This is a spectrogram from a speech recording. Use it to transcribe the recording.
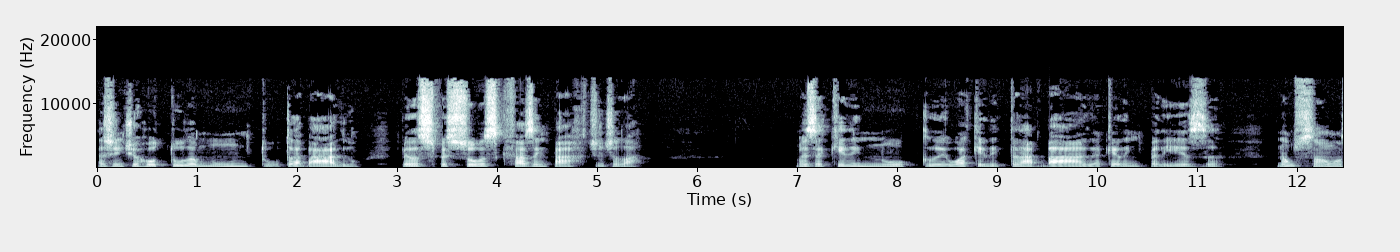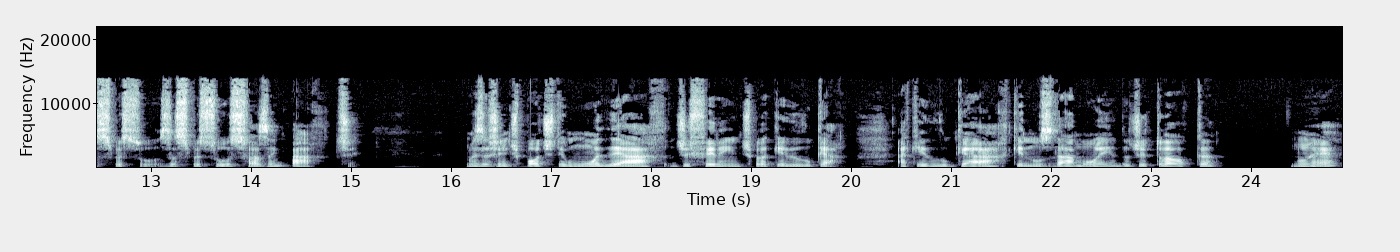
A gente rotula muito o trabalho pelas pessoas que fazem parte de lá. Mas aquele núcleo, aquele trabalho, aquela empresa, não são as pessoas, as pessoas fazem parte. Mas a gente pode ter um olhar diferente para aquele lugar. Aquele lugar que nos dá a moeda de troca, não é?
